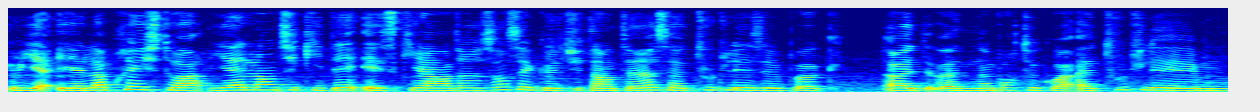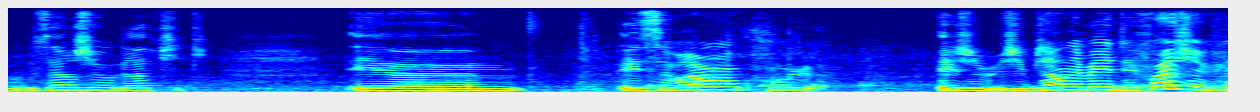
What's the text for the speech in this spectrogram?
il y a, a la préhistoire, il y a l'antiquité et ce qui est intéressant c'est que tu t'intéresses à toutes les époques, à n'importe quoi, à toutes les aires géographiques. Et, euh, et c'est vraiment cool. Et j'ai bien aimé. Des fois, j'ai vu,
